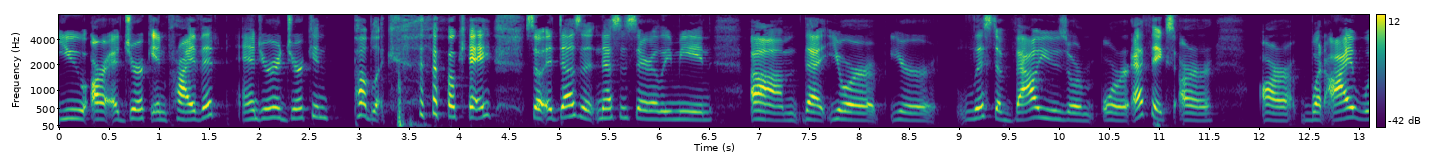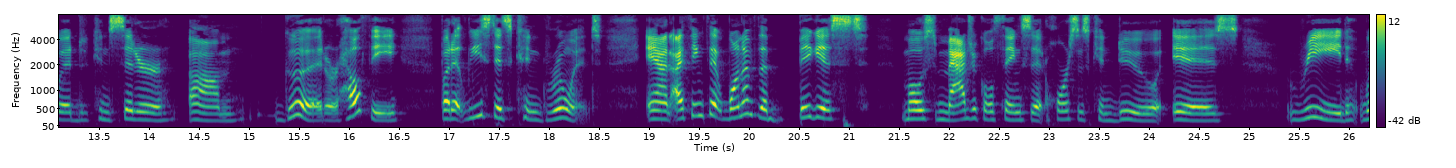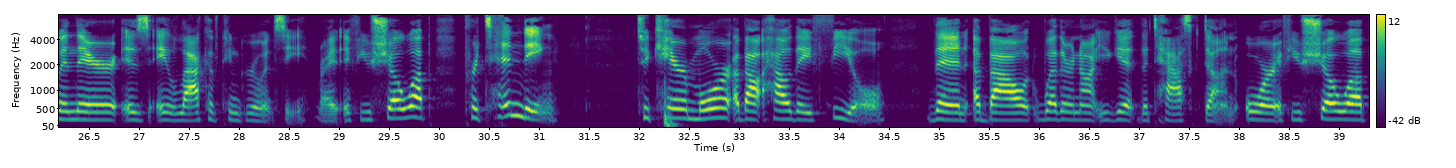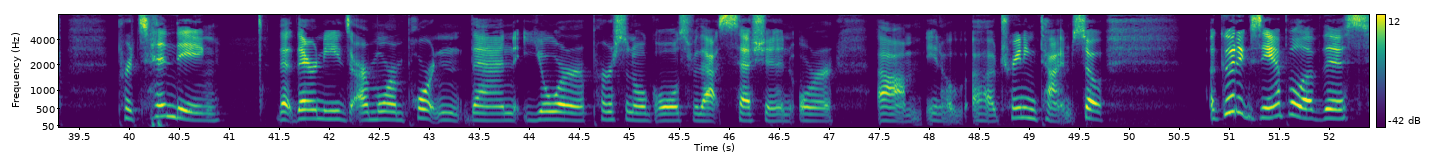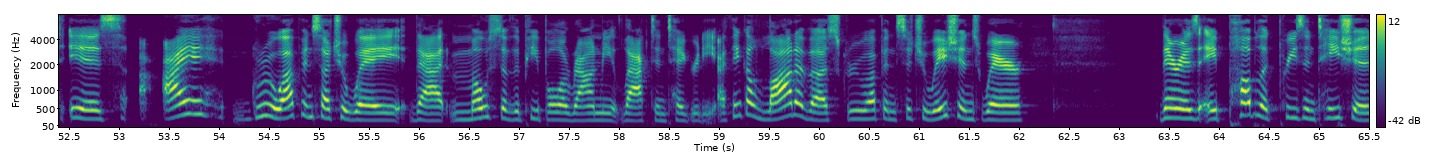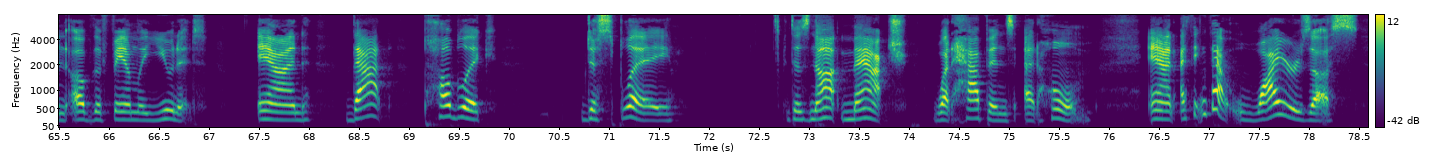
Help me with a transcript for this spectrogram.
you are a jerk in private and you're a jerk in public. okay, so it doesn't necessarily mean um, that your your list of values or or ethics are are what I would consider um, good or healthy, but at least it's congruent. And I think that one of the biggest, most magical things that horses can do is read when there is a lack of congruency, right? If you show up pretending to care more about how they feel than about whether or not you get the task done, or if you show up pretending that their needs are more important than your personal goals for that session or um, you know uh, training time so a good example of this is I grew up in such a way that most of the people around me lacked integrity. I think a lot of us grew up in situations where there is a public presentation of the family unit, and that public display does not match what happens at home. And I think that wires us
